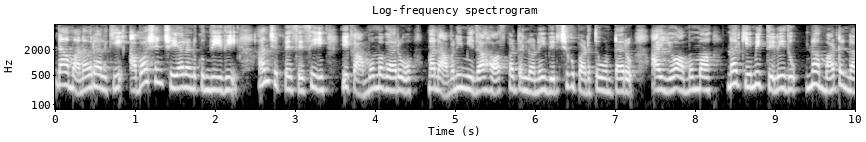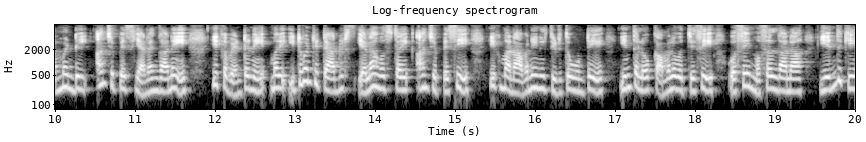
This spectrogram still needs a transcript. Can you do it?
నా మనవరాలికి అబార్షన్ చేయాలనుకుంది ఇది అని చెప్పేసేసి ఇక అమ్మమ్మ గారు మన అవని మీద హాస్పిటల్లోనే విరుచుకు పడుతూ ఉంటారు. అయ్యో అమ్మమ్మ నాకేమీ తెలీదు నా మాట నమ్మండి అని చెప్పేసి అనగానే ఇక వెంటనే మరి ఇటువంటి ట్యాబ్లెట్స్ ఎలా వస్తాయి అని చెప్పేసి ఇక మన అవనిని తిడుతూ ఉంటే ఇంతలో కమలు వచ్చేసి ఒసే ముసల్దానా ఎందుకే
